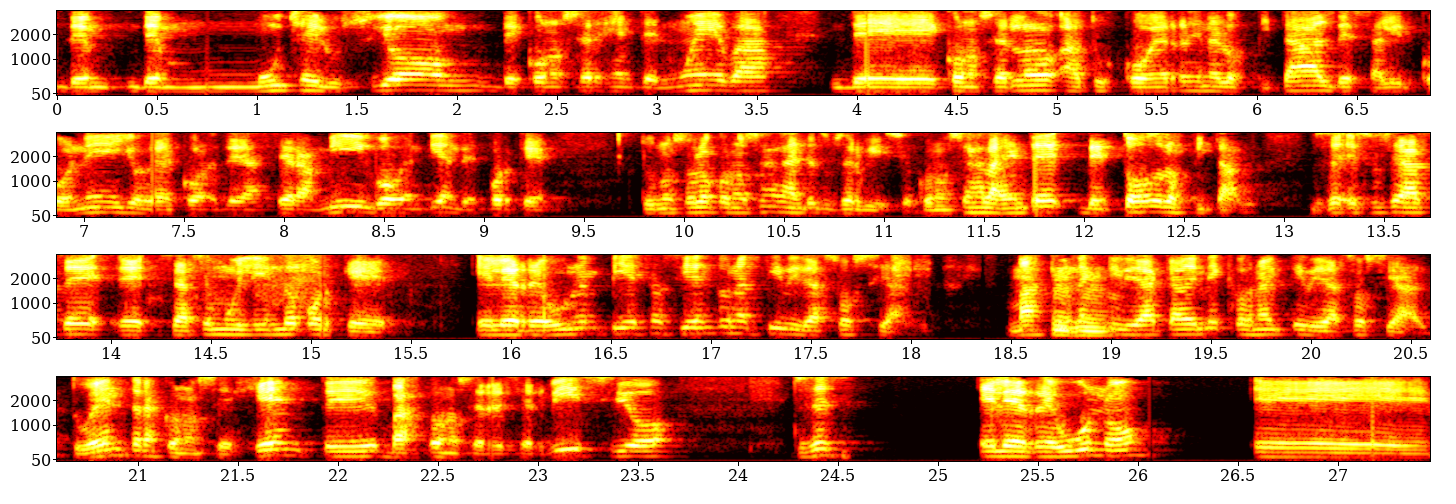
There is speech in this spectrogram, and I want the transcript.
de, de, mucha ilusión, de conocer gente nueva, de conocer a tus coRs en el hospital, de salir con ellos, de, hacer amigos, ¿entiendes? Porque tú no solo conoces a la gente de tu servicio, conoces a la gente de todo el hospital. Entonces, eso se hace, eh, se hace muy lindo porque el R1 empieza siendo una actividad social. Más que una actividad académica, es una actividad social. Tú entras, conoces gente, vas a conocer el servicio. Entonces, el R1 eh,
